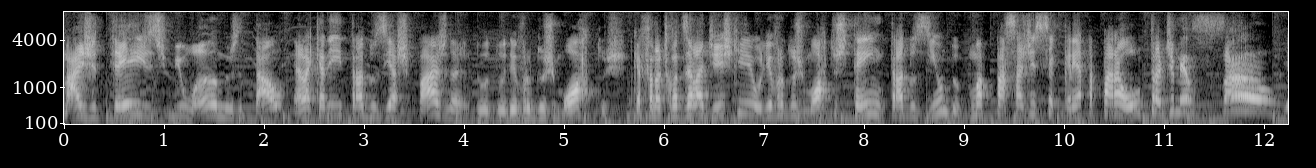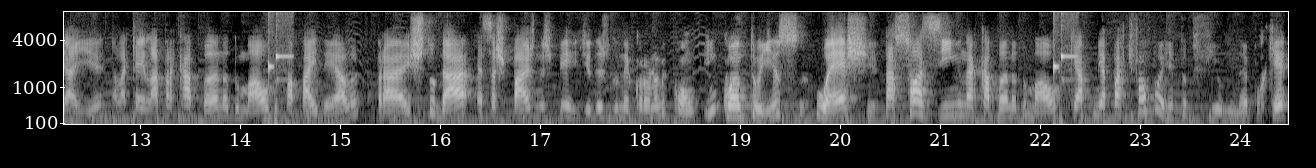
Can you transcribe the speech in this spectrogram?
mais de 3 mil anos e tal. Ela quer ir traduzir as páginas do, do livro dos mortos, porque afinal de contas ela diz que o livro dos mortos tem, traduzindo, uma passagem secreta para outra dimensão. E aí ela quer ir lá pra cabana do mal do papai dela pra estudar essas páginas perdidas do Necronomicon. Enquanto isso, o Ash tá sozinho na cabana do mal, que é a minha parte favorita do filme, né? Porque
